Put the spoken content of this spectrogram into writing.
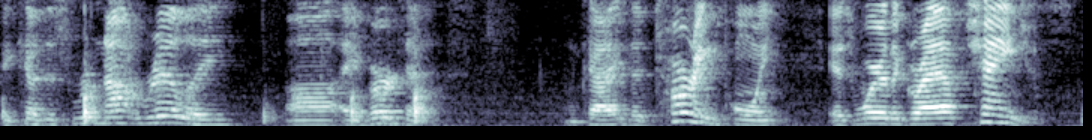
because it's not really uh, a vertex. Okay, the turning point is where the graph changes.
